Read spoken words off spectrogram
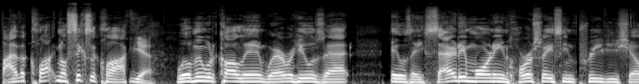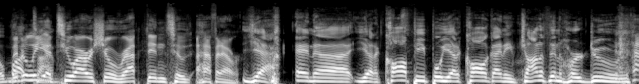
five o'clock, no six o'clock. Yeah. Willman would call in wherever he was at. It was a Saturday morning horse racing preview show. about Literally a two-hour show wrapped into half an hour. Yeah, and uh, you had to call people. You had to call a guy named Jonathan Hardoon.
